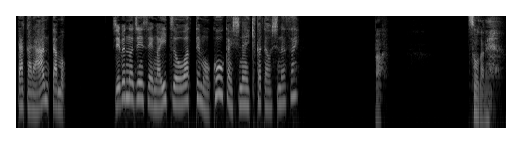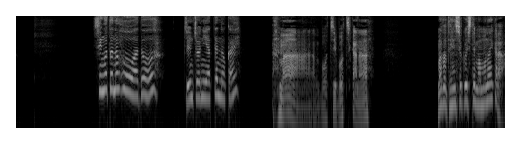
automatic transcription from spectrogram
だからあんたも、自分の人生がいつ終わっても後悔しない生き方をしなさい。あ。そうだね。仕事の方はどう？順調にやってんのかい？まあ、ぼちぼちかな。まだ転職して間もないから、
